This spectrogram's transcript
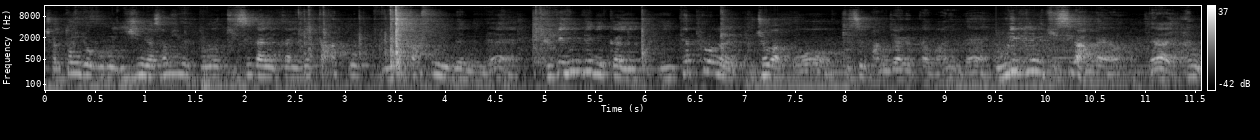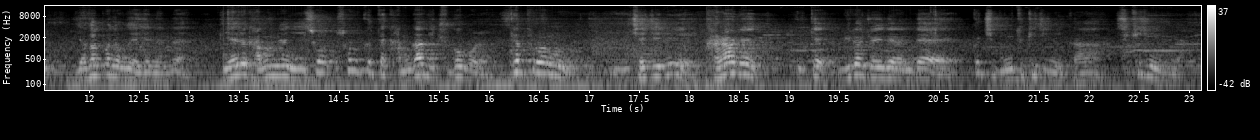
전통적으로 20년, 30년 동안 기스 가니까 이거 닦고, 이거 닦고 이거 했는데 그게 힘드니까 이, 이 테프론을 붙여갖고 기스를 방지하겠다고 하는데 우리 필름이 기스가 안 가요. 내가 한 8번 정도 얘기했는데 얘를 감으면 이 손, 손끝에 감각이 죽어버려요. 테프론 이 재질이 강하게 이렇게 밀어줘야 되는데 끝이 뭉툭해지니까 스키징이 좀 약해.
